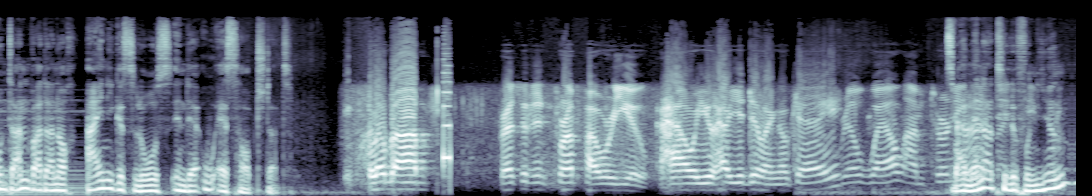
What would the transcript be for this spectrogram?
Und dann war da noch einiges los in der US-Hauptstadt. Hello, Bob. President Trump, how are you? How are you? How are you doing? Okay. Real well. I'm turning Zwei Männer telefonieren.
